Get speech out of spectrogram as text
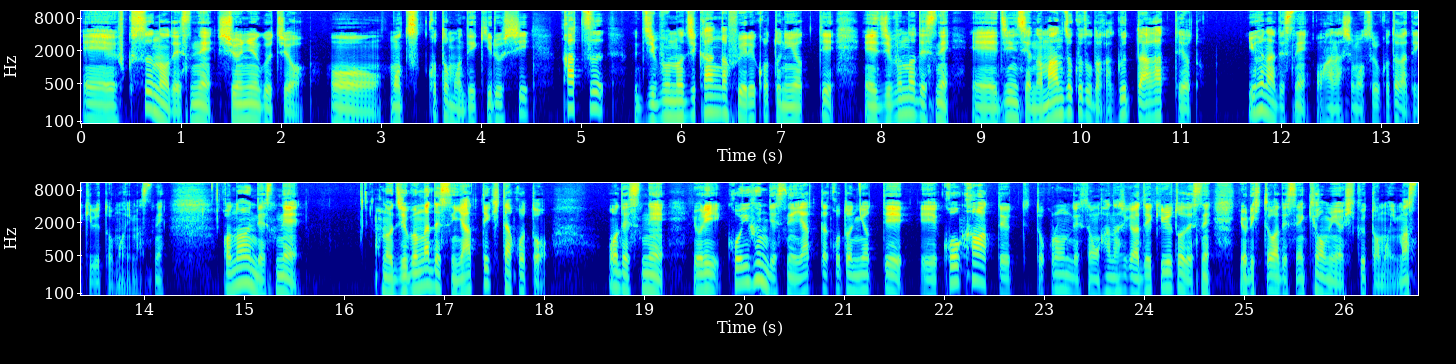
えー複数のですね、収入口を持つこともできるし、かつ、自分の時間が増えることによって、えー自分のですね、えー人生の満足度がぐっと上がったよというふうなですね、お話もすることができると思いますね。このようにですね、の自分がですね、やってきたことをですね、よりこういうふうにですね、やったことによって、えーこう変わったよってところのですね、お話ができるとですね、より人はですね、興味を引くと思います。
